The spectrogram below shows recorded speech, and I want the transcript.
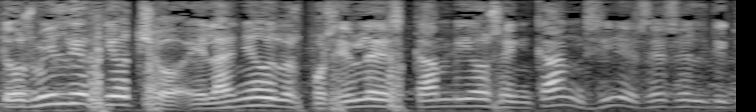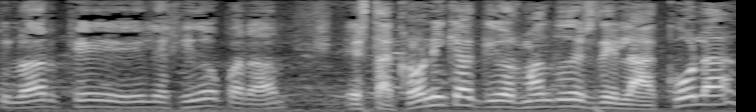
2018, el año de los posibles cambios en Cannes, sí, ese es el titular que he elegido para esta crónica que os mando desde la cola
